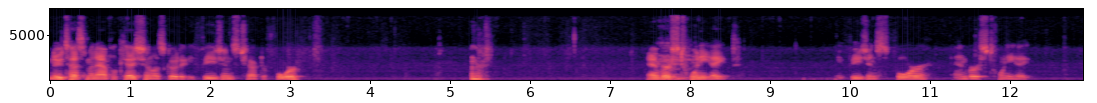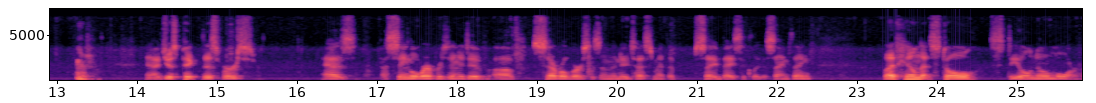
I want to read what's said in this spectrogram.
New Testament application, let's go to Ephesians chapter 4 and verse 28. Ephesians 4 and verse 28. and I just picked this verse as a single representative of several verses in the New Testament that say basically the same thing. Let him that stole steal no more,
